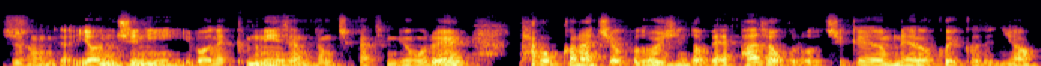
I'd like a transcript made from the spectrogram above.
죄송합니다. 연준이 이번에 금리 인상 정책 같은 경우를 타 국가나 지역보다 훨씬 더 매파적으로 지금 내놓고 있거든요.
